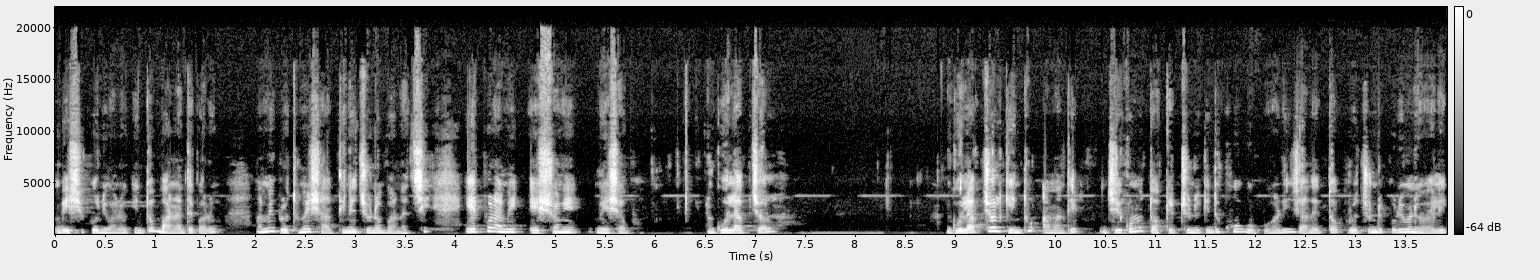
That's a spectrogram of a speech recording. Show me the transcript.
বেশি পরিমাণেও কিন্তু বানাতে পারো। আমি প্রথমে সাত দিনের জন্য বানাচ্ছি। এরপর আমি এর সঙ্গে মেশাবো। গোলাপ জল। গোলাপ জল কিন্তু আমাদের যে কোনো ত্বকের জন্য কিন্তু খুব উপকারী। যাদের ত্বক প্রচণ্ড পরিমাণে অয়েলি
